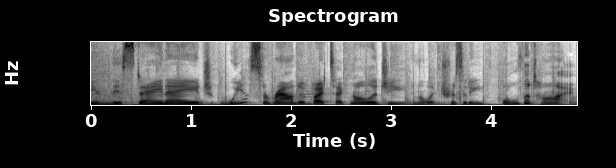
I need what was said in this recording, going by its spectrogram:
In this day and age, we're surrounded by technology and electricity all the time,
